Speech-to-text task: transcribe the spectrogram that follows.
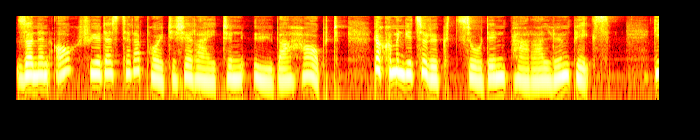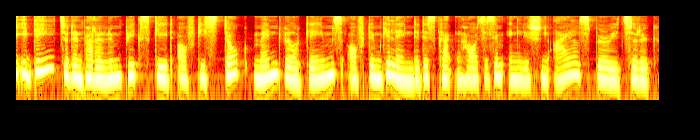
sondern auch für das therapeutische Reiten überhaupt. Doch kommen wir zurück zu den Paralympics. Die Idee zu den Paralympics geht auf die Stoke Mandeville Games auf dem Gelände des Krankenhauses im englischen Aylesbury zurück,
